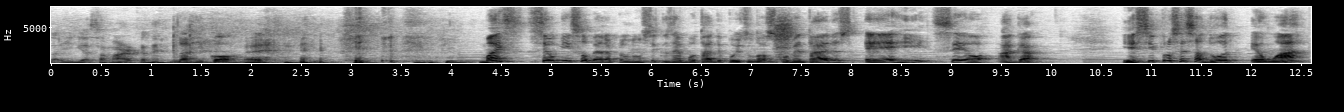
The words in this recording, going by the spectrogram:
daí essa marca, né? Da Ricó. É. Mas se alguém souber a pronúncia e quiser botar depois nos nossos comentários, é R-I-C-O-H. Esse processador é um A,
